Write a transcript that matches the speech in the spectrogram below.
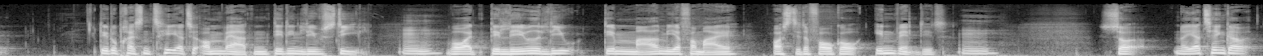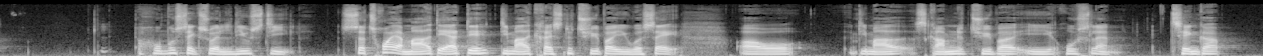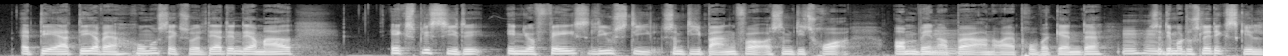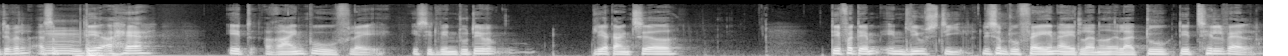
det du præsenterer til omverdenen, det er din livsstil. Mm. Hvor at det levede liv, det er meget mere for mig, også det, der foregår indvendigt. Mm. Så når jeg tænker homoseksuel livsstil, så tror jeg meget, det er det, de meget kristne typer i USA og de meget skræmmende typer i Rusland tænker, at det er det at være homoseksuel. Det er den der meget eksplicite in your face livsstil, som de er bange for, og som de tror omvender mm. børn og er propaganda. Mm-hmm. Så det må du slet ikke skille det, vel? Altså mm. det at have et regnbueflag i sit vindue, det bliver garanteret det er for dem en livsstil, ligesom du er fan af et eller andet, eller at du, det er et tilvalg.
